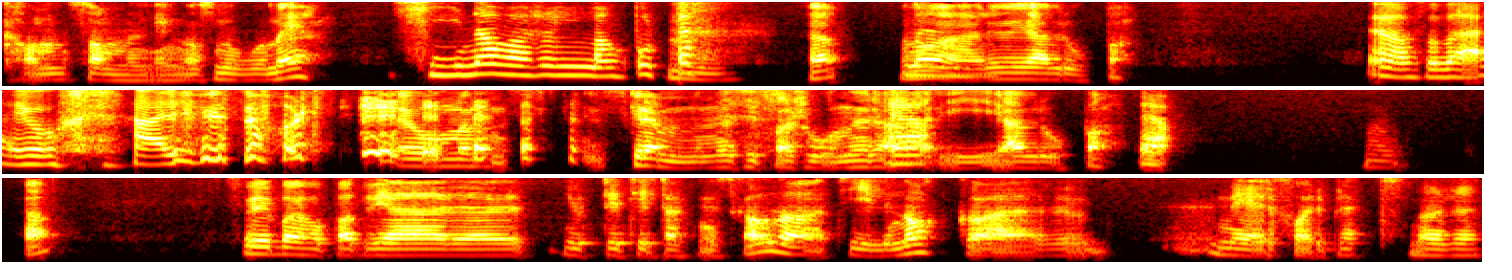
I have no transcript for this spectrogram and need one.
kan sammenligne oss noe med. Kina var så langt borte. Mm. Ja, nå Men- er du i Europa. Ja, så det er jo her i huset vårt. Jo, men skremmende situasjoner er Ja. i Europa. Ja. Ja. Så vi bare håper at vi er eh, gjort de tiltakene vi skal, da, tidlig nok, og er mer forberedt når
